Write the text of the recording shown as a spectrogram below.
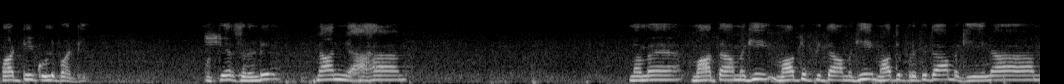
பாட்டி குழு பாட்டி. பேர் சொல்லிட்டு நான் யாக மம மாதாமகி மாத்து பிதாமகி மாத்து பிரபிதாமகீனாம்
